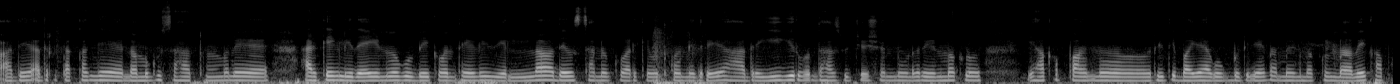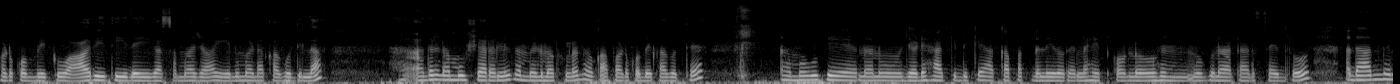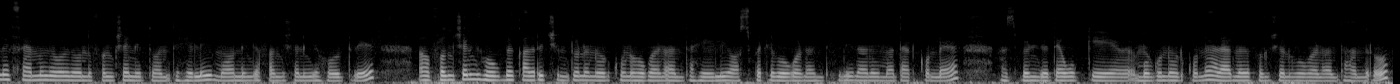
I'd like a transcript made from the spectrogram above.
ಅದೇ ಅದ್ರ ತಕ್ಕಂಗೆ ನಮಗೂ ಸಹ ತುಂಬಾ ಹರಕೆಗಳಿದೆ. ಹೆಣ್ಮಗು ಬೇಕು ಅಂತ ಹೇಳಿ ಎಲ್ಲ ದೇವಸ್ಥಾನಕ್ಕೂ ಹರಕೆ ಹೊತ್ಕೊಂಡಿದ್ರಿ. ಆದರೆ ಈಗಿರುವಂತಹ ಸಿಚುವೇಶನ್ ನೋಡಿದ್ರೆ ಹೆಣ್ಮಕ್ಳು ಯಾಕಪ್ಪ ಅನ್ನೋ ರೀತಿ ಭಯ ಆಗೋಗ್ಬಿಟ್ಟಿದೆ. ನಮ್ಮ ಹೆಣ್ಮಕ್ಳು ನಾವೇ ಕಾಪಾಡ್ಕೊಬೇಕು. ಆ ರೀತಿ ಇದೆ. ಈಗ ಸಮಾಜ ಏನು ಮಾಡೋಕ್ಕಾಗೋದಿಲ್ಲ. ಆದರೆ ನಮ್ಮ ಹುಷಾರಲ್ಲಿ ನಮ್ಮ ಹೆಣ್ಮಕ್ಳನ್ನ ನಾವು ಕಾಪಾಡ್ಕೋಬೇಕಾಗುತ್ತೆ. ಆ ಮಗುಗೆ ನಾನು ಜಡೆ ಹಾಕಿದ್ದಕ್ಕೆ ಅಕ್ಕಪಕ್ಕದಲ್ಲಿರೋರೆಲ್ಲ ಎತ್ಕೊಂಡು ಮಗುನ ಆಟ ಆಡಿಸ್ತಾಯಿದ್ರು ಅದಾದಮೇಲೆ ಫ್ಯಾಮಿಲಿ ಅವ್ರದ್ದು ಒಂದು ಫಂಕ್ಷನ್ ಇತ್ತು ಅಂತ ಹೇಳಿ ಮಾರ್ನಿಂಗೆ ಫಂಕ್ಷನ್ಗೆ ಹೊರಟ್ರಿ ಫಂಕ್ಷನ್ಗೆ ಹೋಗಬೇಕಾದ್ರೆ ಚಿಂಟುನ ನೋಡ್ಕೊಂಡು ಹೋಗೋಣ ಅಂತ ಹೇಳಿ ಹಾಸ್ಪಿಟ್ಲಿಗೆ ಹೋಗೋಣ ಅಂತ ಹೇಳಿ ನಾನು ಮಾತಾಡಿಕೊಂಡೆ ಹಸ್ಬೆಂಡ್ ಜೊತೆ. ಓಕೆ, ಮಗು ನೋಡಿಕೊಂಡೆ, ಅದಾದಮೇಲೆ ಫಂಕ್ಷನ್ಗೆ ಹೋಗೋಣ ಅಂತ ಅಂದರು.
